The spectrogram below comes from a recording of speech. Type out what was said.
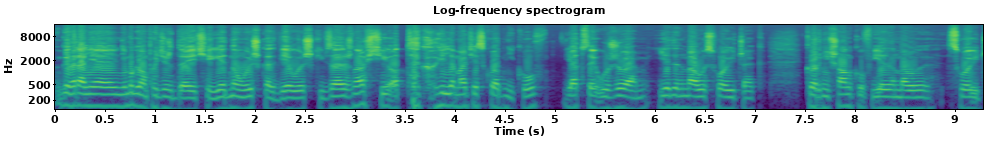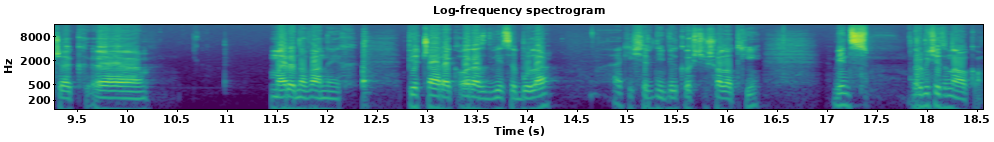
No Generalnie nie mogę wam powiedzieć, że dajecie jedną łyżkę, dwie łyżki, w zależności od tego, ile macie składników. Ja tutaj użyłem jeden mały słoiczek korniszonków i jeden mały słoiczek e, marynowanych pieczarek oraz dwie cebule, jakieś średniej wielkości szalotki, więc robicie to na oko.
